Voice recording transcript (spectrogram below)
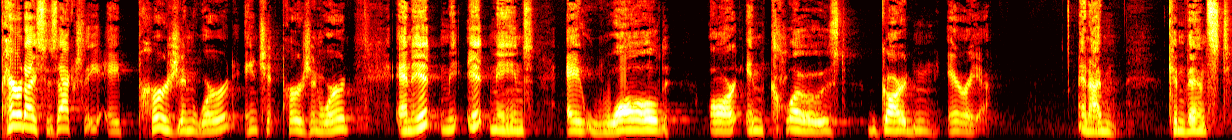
paradise is actually a Persian word, ancient Persian word, and it, it means a walled or enclosed garden area. And I'm convinced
